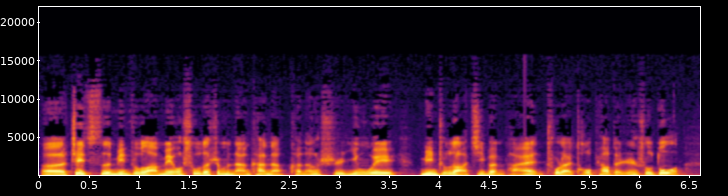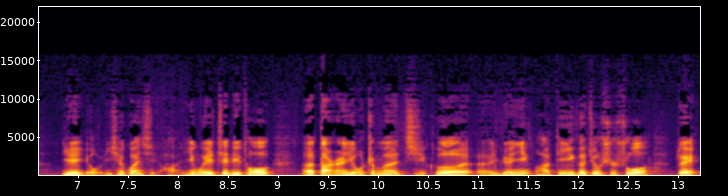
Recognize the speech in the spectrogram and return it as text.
呃这次民主党没有输得这么难看呢，可能是因为民主党基本盘出来投票的人数多，也有一些关系哈。因为这里头呃当然有这么几个呃原因啊，第一个就是说对。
